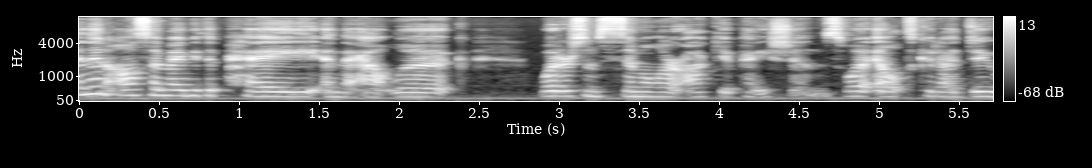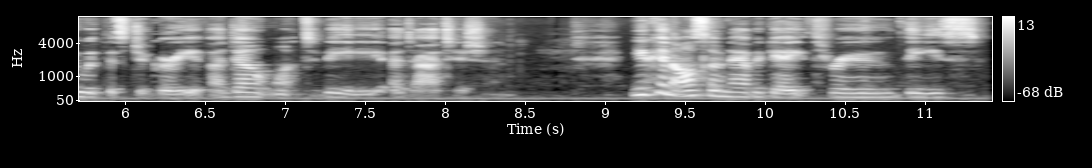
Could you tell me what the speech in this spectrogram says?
And then also maybe the pay and the outlook. What are some similar occupations? What else could I do with this degree if I don't want to be a dietitian? You can also navigate through these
